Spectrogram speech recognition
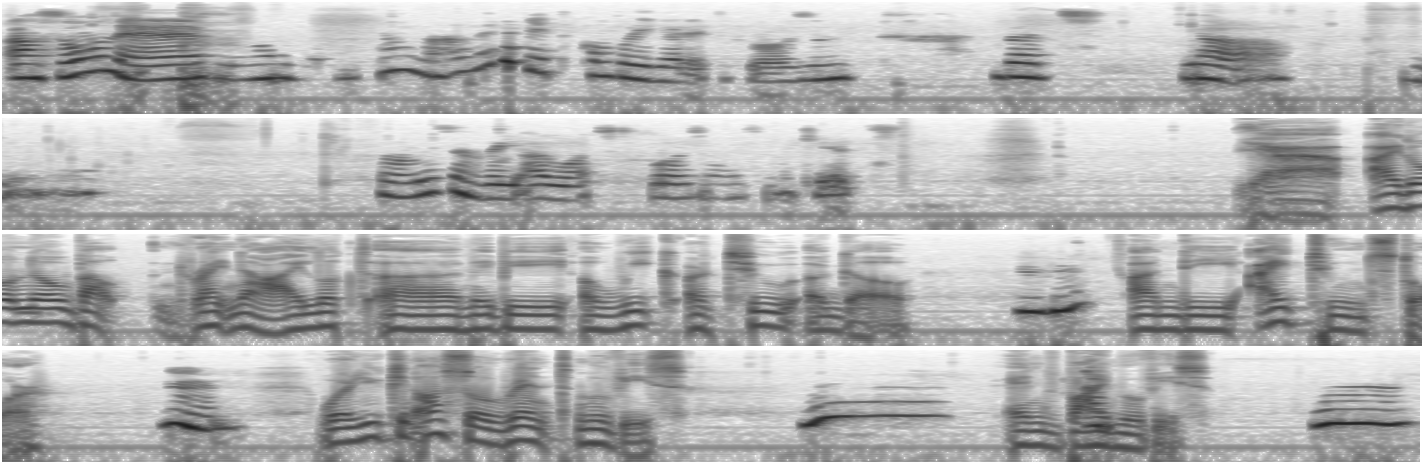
あ、そうね。うん、a little bit complicated frozen. But, yeah. yeah. So recently I watched Frozen with my kids. Yeah, I don't know about right now. I looked uh, maybe a week or two ago mm-hmm. on the iTunes store, mm. where you can also rent movies mm. and buy I- movies. Mm.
